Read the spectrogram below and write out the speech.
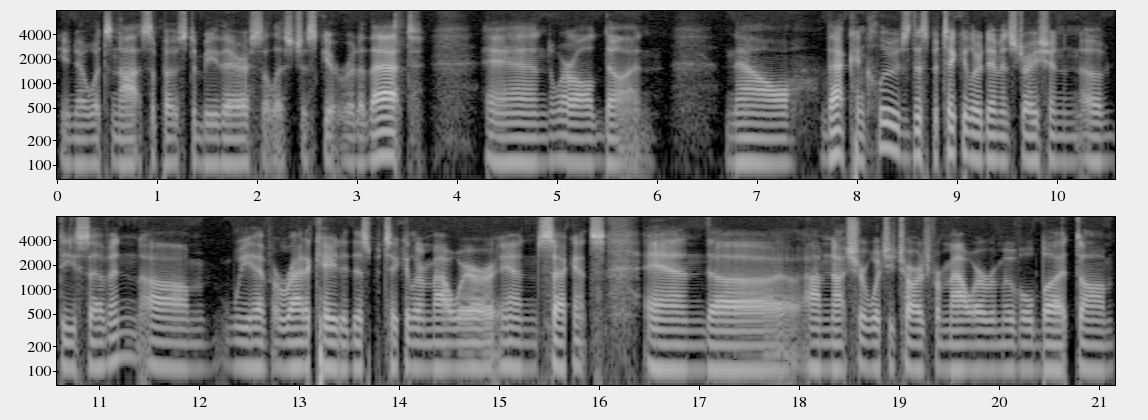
you know what's not supposed to be there. So let's just get rid of that and we're all done. Now, that concludes this particular demonstration of D7. Um, we have eradicated this particular malware in seconds and uh, I'm not sure what you charge for malware removal but um,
